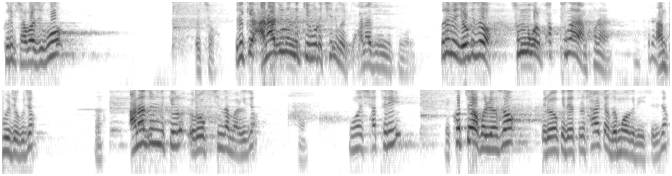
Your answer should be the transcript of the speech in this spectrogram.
그립 잡아주고 그렇죠. 이렇게 안아주는 느낌으로 치는 거예요. 이렇게 안아주는 느낌으로. 그러면 여기서 손목을 확 푸나요, 안 푸나요? 풀어요. 안 풀죠, 그죠? 어. 안아주는 느낌으로 이렇게 친단 말이죠. 어. 그러면 샤틀이 커트가 걸려서 이렇게 네트를 살짝 넘어가게 돼 있어요, 그죠?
